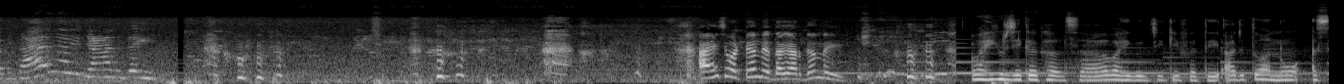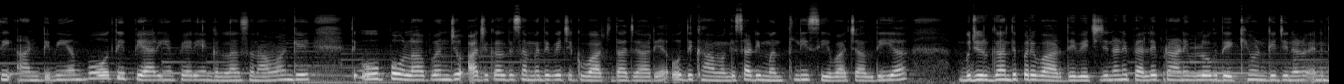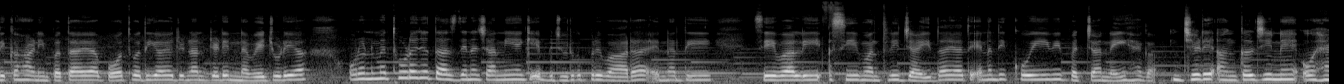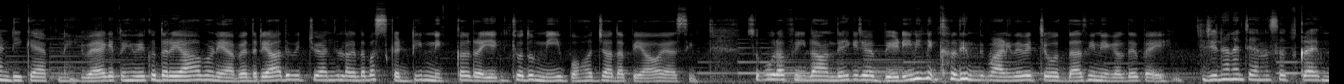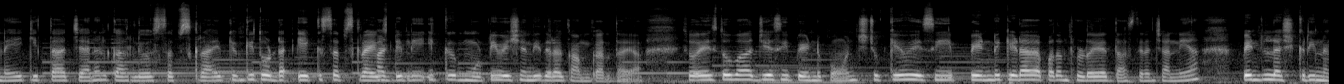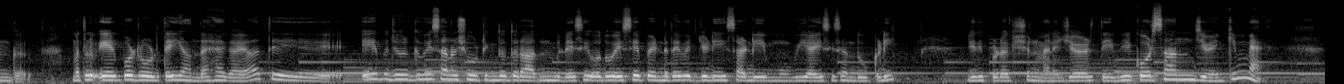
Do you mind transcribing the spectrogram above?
ਕਦੀ ਕਾਹ ਮੇਰੀ ਜਾਨ ਗਈ ਆਏ ਛੋਟੇ ਹੁੰਦੇ ਏਦਾਂ ਕਰਦੇ ਹੁੰਦੇ ਸੀ। ਵਾਹਿਗੁਰੂ ਜੀ ਕਾ ਖਾਲਸਾ ਵਾਹਿਗੁਰੂ ਜੀ ਕੀ ਫਤਿਹ। ਅੱਜ ਤੁਹਾਨੂੰ ਅਸੀਂ ਆਂਟੀ ਦੀਆਂ ਬਹੁਤ ਹੀ ਪਿਆਰੀਆਂ ਪਿਆਰੀਆਂ ਗੱਲਾਂ ਸੁਣਾਵਾਂਗੇ ਤੇ ਉਹ ਭੋਲਾਪਨ ਜੋ ਅੱਜ ਕੱਲ ਦੇ ਸਮੇਂ ਦੇ ਵਿੱਚ ਗਵਾਚਦਾ ਜਾ ਰਿਹਾ ਉਹ ਦਿਖਾਵਾਂਗੇ। ਸਾਡੀ ਮੰਥਲੀ ਸੇਵਾ ਚੱਲਦੀ ਆ। ਬਜ਼ੁਰਗਾਂ ਦੇ ਪਰਿਵਾਰ ਦੇ ਵਿੱਚ ਜਿਨ੍ਹਾਂ ਨੇ ਪਹਿਲੇ ਪੁਰਾਣੇ ਵਲੋਗ ਦੇਖੇ ਹੋਣਗੇ, ਜਿਨ੍ਹਾਂ ਨੂੰ ਇਹਨਾਂ ਦੀ ਕਹਾਣੀ ਪਤਾ ਆ, ਬਹੁਤ ਵਧੀਆ ਆ ਜਿਹਨਾਂ ਜਿਹੜੇ ਨਵੇਂ ਜੁੜੇ ਆ, ਉਹਨਾਂ ਨੂੰ ਮੈਂ ਥੋੜਾ ਜਿਹਾ ਦੱਸ ਦੇਣਾ ਚਾਹਨੀ ਆ ਕਿ ਇਹ ਬਜ਼ੁਰਗ ਪਰਿਵਾਰ ਆ, ਇਹਨਾਂ ਦੀ ਸੇਵਾ ਲਈ ਅਸੀਂ ਮੰਥਲੀ ਜਾਈਦਾ ਆ ਤੇ ਇਹਨਾਂ ਦੀ ਕੋਈ ਵੀ ਬੱਚਾ ਨਹੀਂ ਹੈਗਾ। ਜਿਹੜੇ ਅੰਕਲ ਜੀ ਨੇ ਉਹ ਹੈਂਡੀਕੈਪ ਨੇ। ਬਹਿ ਕੇ ਤੁਸੀਂ ਵੇਖੋ ਦਰਿਆ ਬਣਿਆ ਪਿਆ, ਦਰਿਆ ਦੇ ਵਿੱਚੋਂ ਇੰਜ ਲੱਗਦਾ ਬਸ ਗੱਡੀ ਨਿਕਲ ਰਹੀ ਹੈ ਕਿਉਂਕਿ ਉਦੋਂ ਮੀਂਹ ਬਹੁਤ ਜ਼ਿਆਦਾ ਪਿਆ ਹੋਇਆ ਸੀ। ਸੋ ਪੂਰਾ ਫੀਲ ਆਉਂਦੇ ਕਿ ਜਿਵੇਂ ਬੇੜੀ ਨਹੀਂ ਨਿਕਲਦੀ ਹੁੰਦੀ ਪਾਣੀ ਦੇ ਵਿੱਚ ਉਦਾਂ ਸੀ ਨਿਕਲਦੇ ਪਏ। ਜਿਨ੍ਹਾਂ ਨੇ ਚੈਨਲ ਸਬਸਕ੍ਰਾਈਬ ਨਹੀਂ ਕੀਤਾ ਚੈਨਲ ਕਰ ਲਿਓ ਸਬਸਕ੍ਰਾਈਬ ਕਿਉਂਕਿ ਤੁਹਾਡਾ ਇੱਕ ਸਬਸਕ੍ਰਾਈਬ ਸਾਡੇ ਲਈ ਇੱਕ ਮੋਟੀਵੇਸ਼ਨ ਦੀ ਤਰ੍ਹਾਂ ਕੰਮ ਕਰਦਾ ਆ। ਸੋ ਇਸ ਤੋਂ ਬਾਅਦ ਜੀ ਅਸੀਂ ਪਿੰਡ ਪਹੁੰਚ ਚੁੱਕੇ ਹੋਏ ਸੀ। ਪਿੰਡ ਕਿਹੜਾ ਆਪਾਂ ਤੁਹਾਨੂੰ ਥੋੜਾ ਜਿਹਾ ਦੱਸ ਦੇਣਾ ਚਾਹੁੰਦੇ ਆ ਪਿੰਡ ਲਸ਼ਕਰੀ ਨੰਗਲ। ਮਤਲਬ 에어ਪੋਰਟ ਰੋਡ ਤੇ ਹੀ ਆਂਦਾ ਹੈਗਾ ਆ ਤੇ ਇਹ ਬਜ਼ੁਰਗ ਵੀ ਸਾਨੂੰ ਸ਼ੂਟਿੰਗ ਦੇ ਦੌਰਾਨ ਮਿਲੇ ਸੀ। ਉਦੋਂ ਇਸੇ ਪਿੰਡ ਦੇ ਵਿੱਚ ਜਿਹੜੀ ਸਾਡੀ ਮੂਵੀ ਆਈ ਸੀ ਸੰਦੂਕੜੀ। ਜਿਹਦੀ ਪ੍ਰੋਡਕਸ਼ਨ ਮੈਨੇਜਰ ਤੇ ਵੀ ਕੌਰ ਸਨ ਜਿਵੇਂ ਕਿ ਮੈਂ।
